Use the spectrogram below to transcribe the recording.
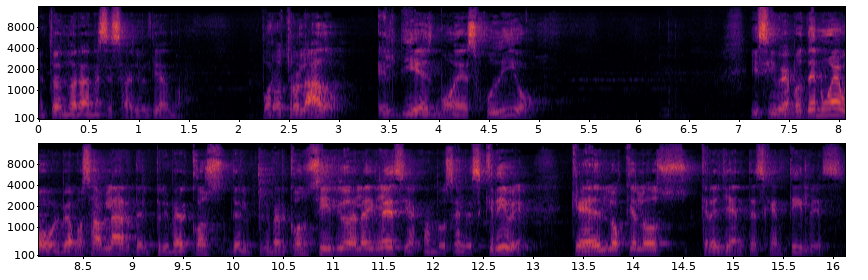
Entonces no era necesario el diezmo. Por otro lado, el diezmo es judío. Y si vemos de nuevo, volvemos a hablar del primer, del primer concilio de la iglesia, cuando se le escribe qué es lo que los creyentes gentiles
